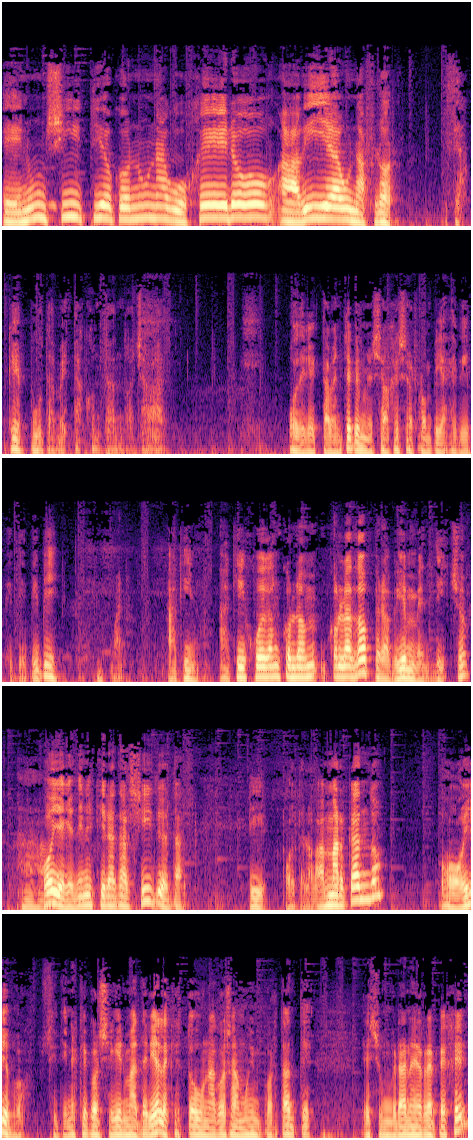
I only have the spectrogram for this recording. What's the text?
en un sitio con un agujero había una flor. Dices, ¿qué puta me estás contando, chaval? o directamente que el mensaje se rompe y hace pi, pi, pi, pi, pi. Bueno, aquí no. Aquí juegan con, lo- con las dos, pero bien dicho. Ajá. Oye, que tienes que ir a tal sitio y tal. Y o te lo vas marcando, o oye, pues si tienes que conseguir materiales, que esto es una cosa muy importante, es un gran RPG,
